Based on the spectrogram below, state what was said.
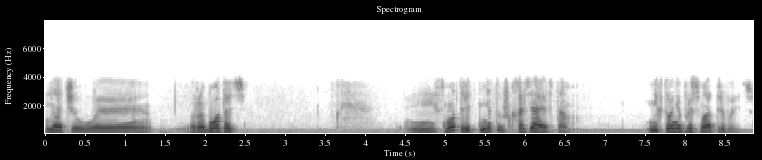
начал э, работать, и смотрит, нет уж хозяев там. Никто не присматривается.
